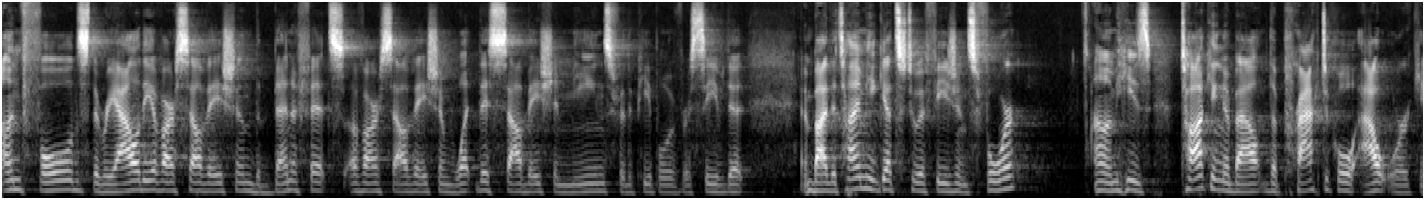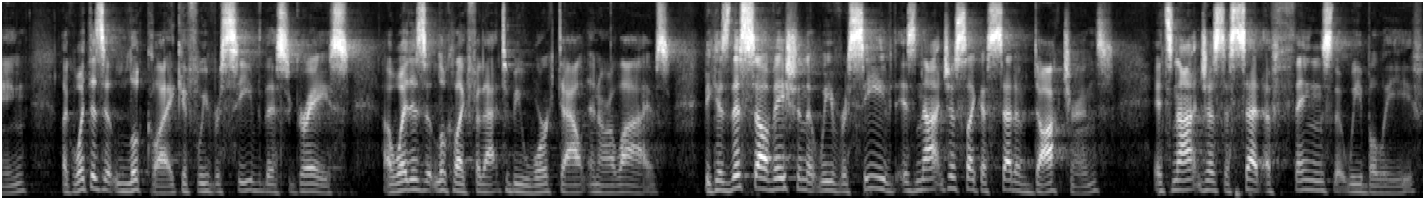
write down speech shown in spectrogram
unfolds the reality of our salvation, the benefits of our salvation, what this salvation means for the people who've received it. And by the time he gets to Ephesians 4, um, he's talking about the practical outworking. Like, what does it look like if we receive this grace? Uh, what does it look like for that to be worked out in our lives? Because this salvation that we've received is not just like a set of doctrines, it's not just a set of things that we believe,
